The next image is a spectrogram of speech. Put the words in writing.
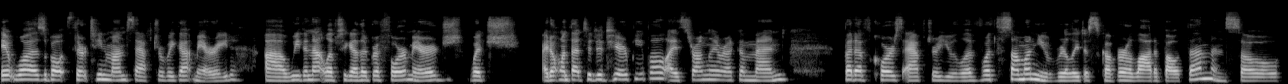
it was about 13 months after we got married. Uh, we did not live together before marriage, which I don't want that to deter people. I strongly recommend. But of course, after you live with someone, you really discover a lot about them. And so,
